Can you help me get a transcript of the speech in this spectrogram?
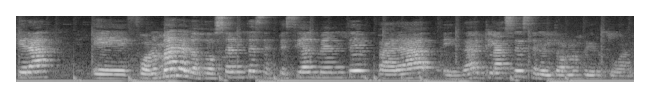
que era eh, formar a los docentes especialmente para eh, dar clases en entornos virtuales.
